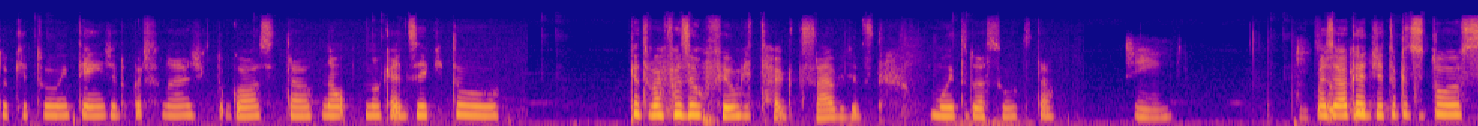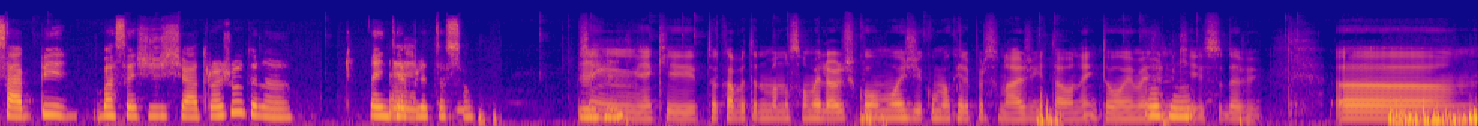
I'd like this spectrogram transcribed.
do que tu entende do personagem, que tu gosta e tal. Não, não quer dizer que tu que tu vai fazer um filme, tá? Que tu sabe disso, muito do assunto e tal. Sim. Mas Eu eu acredito que se tu sabe bastante de teatro ajuda na, na interpretação. Sim, Uhum. é que tu acaba tendo uma noção melhor de como agir como aquele personagem e tal, né? Então eu imagino Uhum. que isso deve. Ahn,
